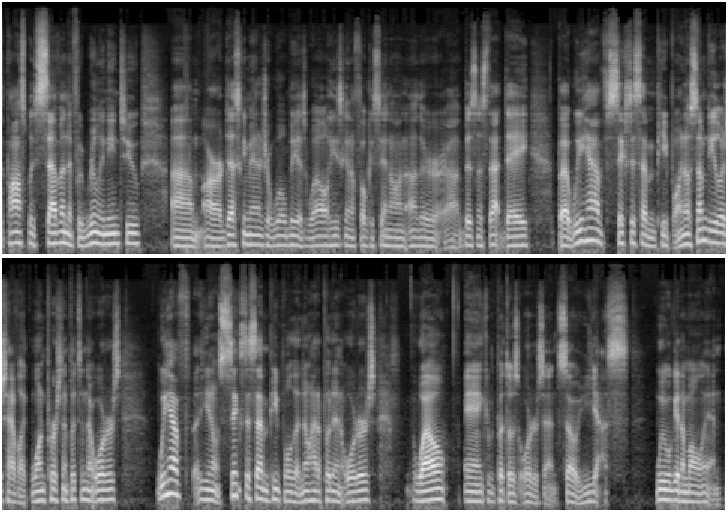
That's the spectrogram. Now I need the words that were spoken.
to possibly seven if we really need to. Um, our desking manager will be as well. He's going to focus in on other uh, business that day. But we have six to seven people. I know some dealers have like one person that puts in their orders. We have you know six to seven people that know how to put in orders well and can put those orders in. So yes we will get them all in.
